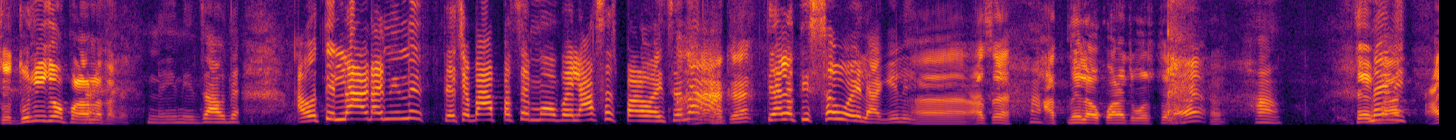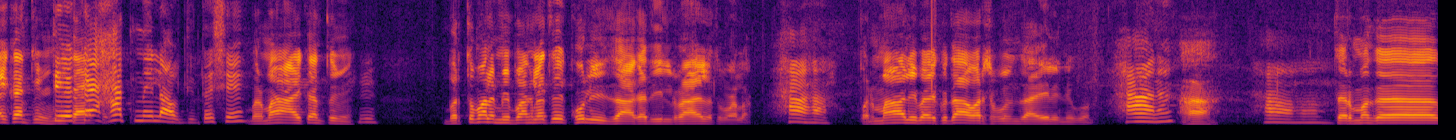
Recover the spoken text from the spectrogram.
ते दुनी घेऊन पळाला होता काय? नाही नाही जाऊ द्या. अहो ते लाडानी नाही त्याच्या बापाचा मोबाईल असंच पळवायचं हा ना? त्याला ती सवय लागेल. हा, असं हात नाही लाव कोणाच्या वस्तूला हं? हा. ते नाही मा- नाही. ऐका ना तुम्ही ते मी काय काय हात नाही लावते तसे. बरं ऐका ना तुम्ही. बरं तुम्हाला मी बंगल्यात खोली जागा देईल राहायला तुम्हाला. हा हा. पण माली बायको दहा वर्षापासून जायला निघून. हा ना? हा. हा हा. तर मग अं,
